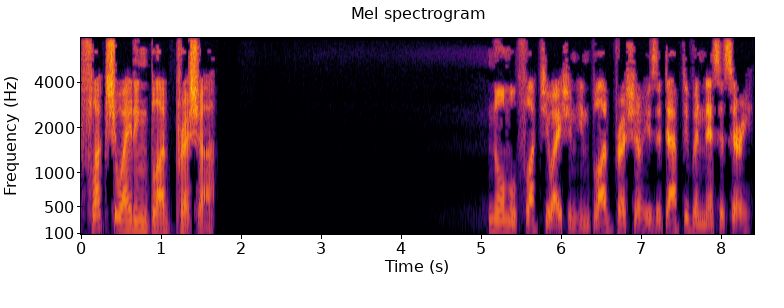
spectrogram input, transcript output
Fluctuating blood pressure. Normal fluctuation in blood pressure is adaptive and necessary.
